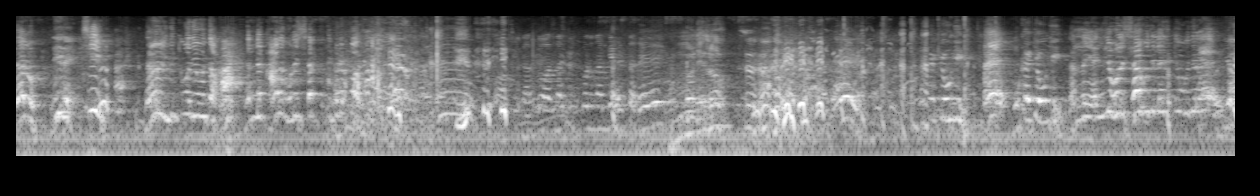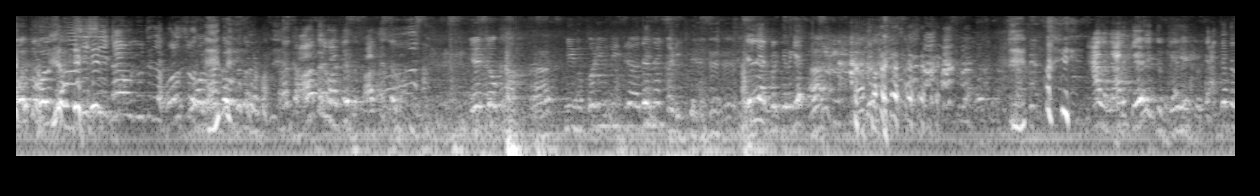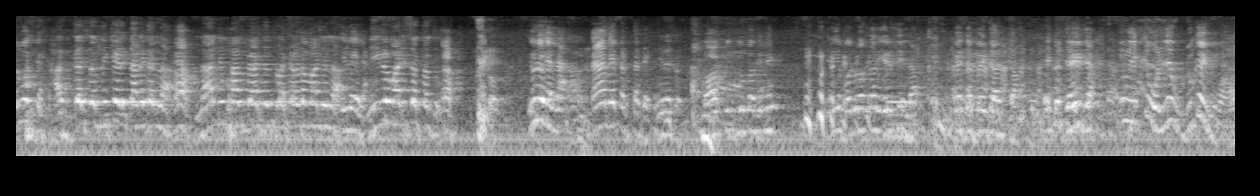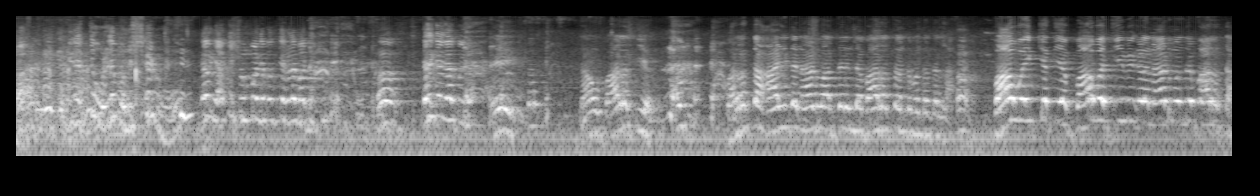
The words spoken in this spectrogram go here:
ಯಾರು ನೀನೆ. ನಾನು ಇದಕ್ಕೆ ಓದಿ ಅಂತ ನನ್ನ ಕಾಳು ಮನುಷ್ಯ! ಮುಖಕ್ಕೆ ಹೋಗಿ. ಏ, ಮುಖಕ್ಕೆ ಹೋಗಿ. ನನ್ನ ಎಲ್ಲಿ ಹೊಲಸಾಗುದಿಲ್ಲ ಇದಕ್ಕೆ ಹೋಗಿದ್ರೆ? ಯಾವತ್ತು ಹೊಲಿಸ ನಾವು ಹೋಗುದಿಲ್ಲ ಸಾಧ್ಯತೆ ಚೋಕ್ರ ನೀನು ಕಡಿಯುದಿದ್ರೆ ಅದನ್ನ ಕಡಿ. ಎಲ್ಲಿ ಹಾಕ್ಬೇಕು ನಿನಗೆ ಅಲ್ಲ ನಾನು ಕೇಳಿದ್ದು ಕೇಳಿದ್ದು ಯಾಕೆ ತರುವಂತೆ ಹಗ್ಗ ತರ್ಲಿಕ್ಕೆ ಹೇಳಿ ನನಗಲ್ಲ. ನಾನ್ ನಿಮ್ ಹಾಗೆ ಬ್ಯಾಡ ಪ್ರಕರಣ ಮಾಡಲಿಲ್ಲ. ಇಲ್ಲ, ಇಲ್ಲ. ನೀವೇ ಮಾಡಿ ಸತ್ತದ್ದು. ಇವರಲ್ಲ ನಾನೇ ಕಟ್ತದೆ. ಪಾಪಿಂದು ಮಗನೇ. ನಿನಗೆ ಬರುವಾಗ ನಾನು ಹೇಳ್ತಿಲ್ಲ. ಬೇಡ ಬೇಡ ಅಂತ. ಎಷ್ಟು ಧೈರ್ಯ. ನೀವು ಎಷ್ಟು ಒಳ್ಳೆ ಹುಡುಗ ಇಲ್ವಾ? ನೀವು ಎಷ್ಟು ಒಳ್ಳೆ ಮನುಷ್ಯರು. ನಾವು ಯಾಕೆ ಸುಮ್ಮನೆ ಬಂದು ಜಗಳ ಮಾಡುತ್ತಿದ್ದೆ ಹಾಕುಲ್ಲ ಏಯ್. ನಾವು ಭಾರತೀಯರು. ಭರತ ಆಳಿದ ನಾಡು ಆದ್ದರಿಂದ ಭಾರತ ಅಂತ ಬಂದದ್ದಲ್ಲ. ಭಾವೈಕ್ಯತೆಯ ಭಾವಜೀವಿಗಳ ನಾಡು ಅಂದ್ರೆ ಭಾರತ.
